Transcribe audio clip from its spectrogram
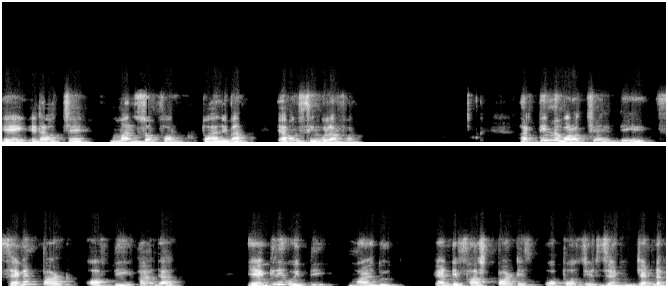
এই এটা হচ্ছে মানসুব ফর্ম তোয়ালিবান এবং সিঙ্গুলার ফর্ম আর তিন নম্বর হচ্ছে the second part of the আদার এগ্রি উইথ দি মায়দুদ and the first part is opposite gender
